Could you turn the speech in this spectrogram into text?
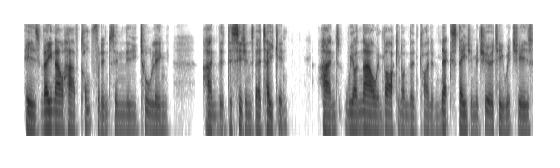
is they now have confidence in the tooling and the decisions they're taking and we are now embarking on the kind of next stage in maturity which is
